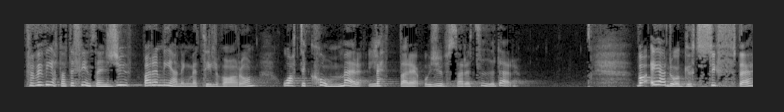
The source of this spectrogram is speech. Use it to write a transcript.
för vi vet att det finns en djupare mening med tillvaron och att det kommer lättare och ljusare tider. Vad är då Guds syfte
